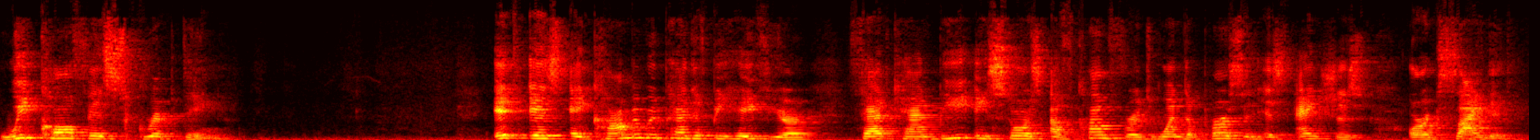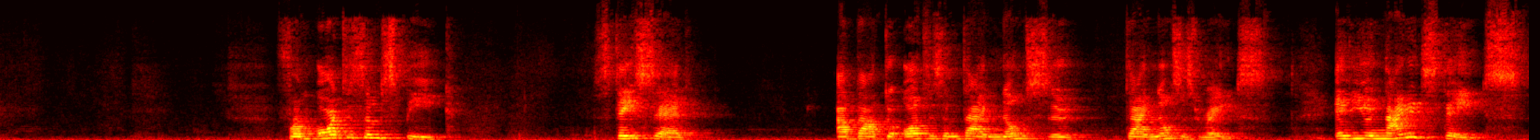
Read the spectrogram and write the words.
We call this scripting. It is a common repetitive behavior that can be a source of comfort when the person is anxious or excited. From Autism Speak, Stay said about the autism diagnosis, diagnosis rates. In the United States,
